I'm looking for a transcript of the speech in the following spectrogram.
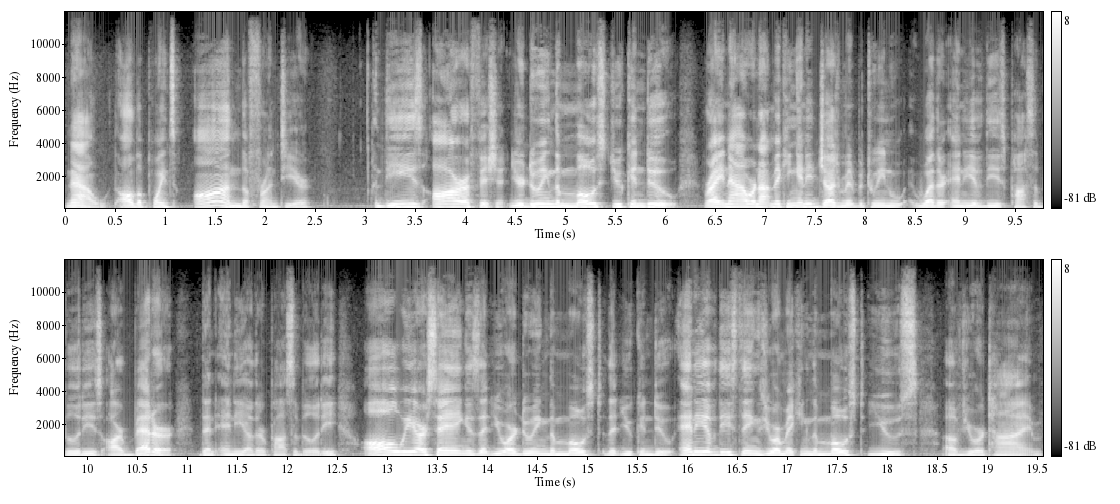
Now, all the points on the frontier these are efficient. You're doing the most you can do. Right now, we're not making any judgment between whether any of these possibilities are better than any other possibility. All we are saying is that you are doing the most that you can do. Any of these things, you are making the most use of your time.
